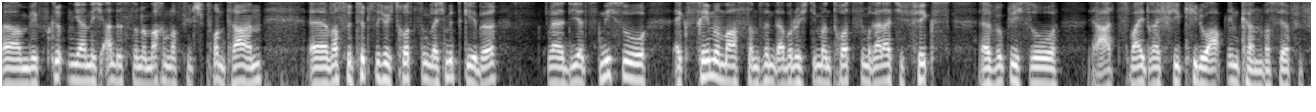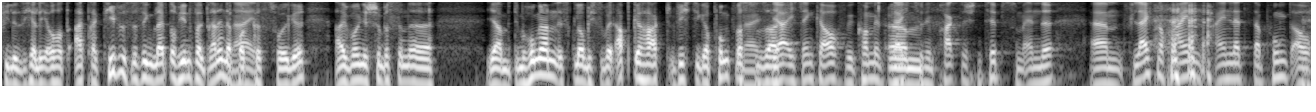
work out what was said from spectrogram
Ähm, wir skripten ja nicht alles, sondern machen noch viel spontan. Äh, was für Tipps ich euch trotzdem gleich mitgebe äh, die jetzt nicht so extreme Maßnahmen sind, aber durch die man trotzdem relativ fix äh, wirklich so ja, 2, 3, 4 Kilo abnehmen kann, was ja für viele sicherlich auch attraktiv ist. Deswegen bleibt auf jeden Fall dran in der nice. Podcast-Folge. Aber wir wollen hier schon ein bisschen äh, ja, mit dem Hungern ist, glaube ich, soweit abgehakt. Wichtiger Punkt, was nice. du sagst. Ja, ich denke auch, wir kommen jetzt gleich ähm, zu den praktischen Tipps zum Ende. Ähm, vielleicht noch ein, ein letzter Punkt auch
